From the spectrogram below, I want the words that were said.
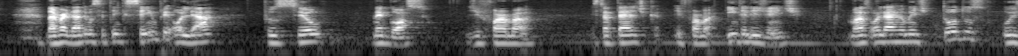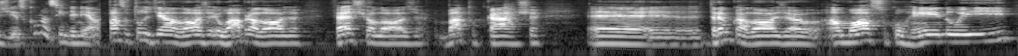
Na verdade, você tem que sempre olhar para o seu negócio de forma estratégica e forma inteligente mas olhar realmente todos os dias. Como assim, Daniel? Passo todo dia na loja, eu abro a loja, fecho a loja, bato caixa, é, tranco a loja, almoço correndo e...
